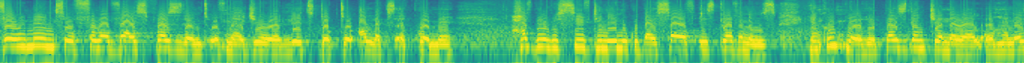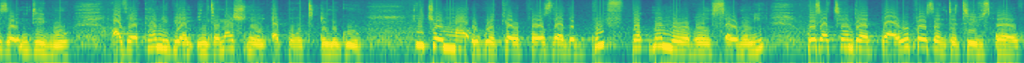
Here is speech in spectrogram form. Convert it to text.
The remains of former Vice President of Nigeria, late Dr. Alex Ekwueme, have been received in Enugu by Southeast governors in company of the President General Ohanaeze Ndigbo at the Akanu Ibiam International Airport, Enugu. Ijoma Ugweke reports that the brief but memorable ceremony was attended by representatives of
